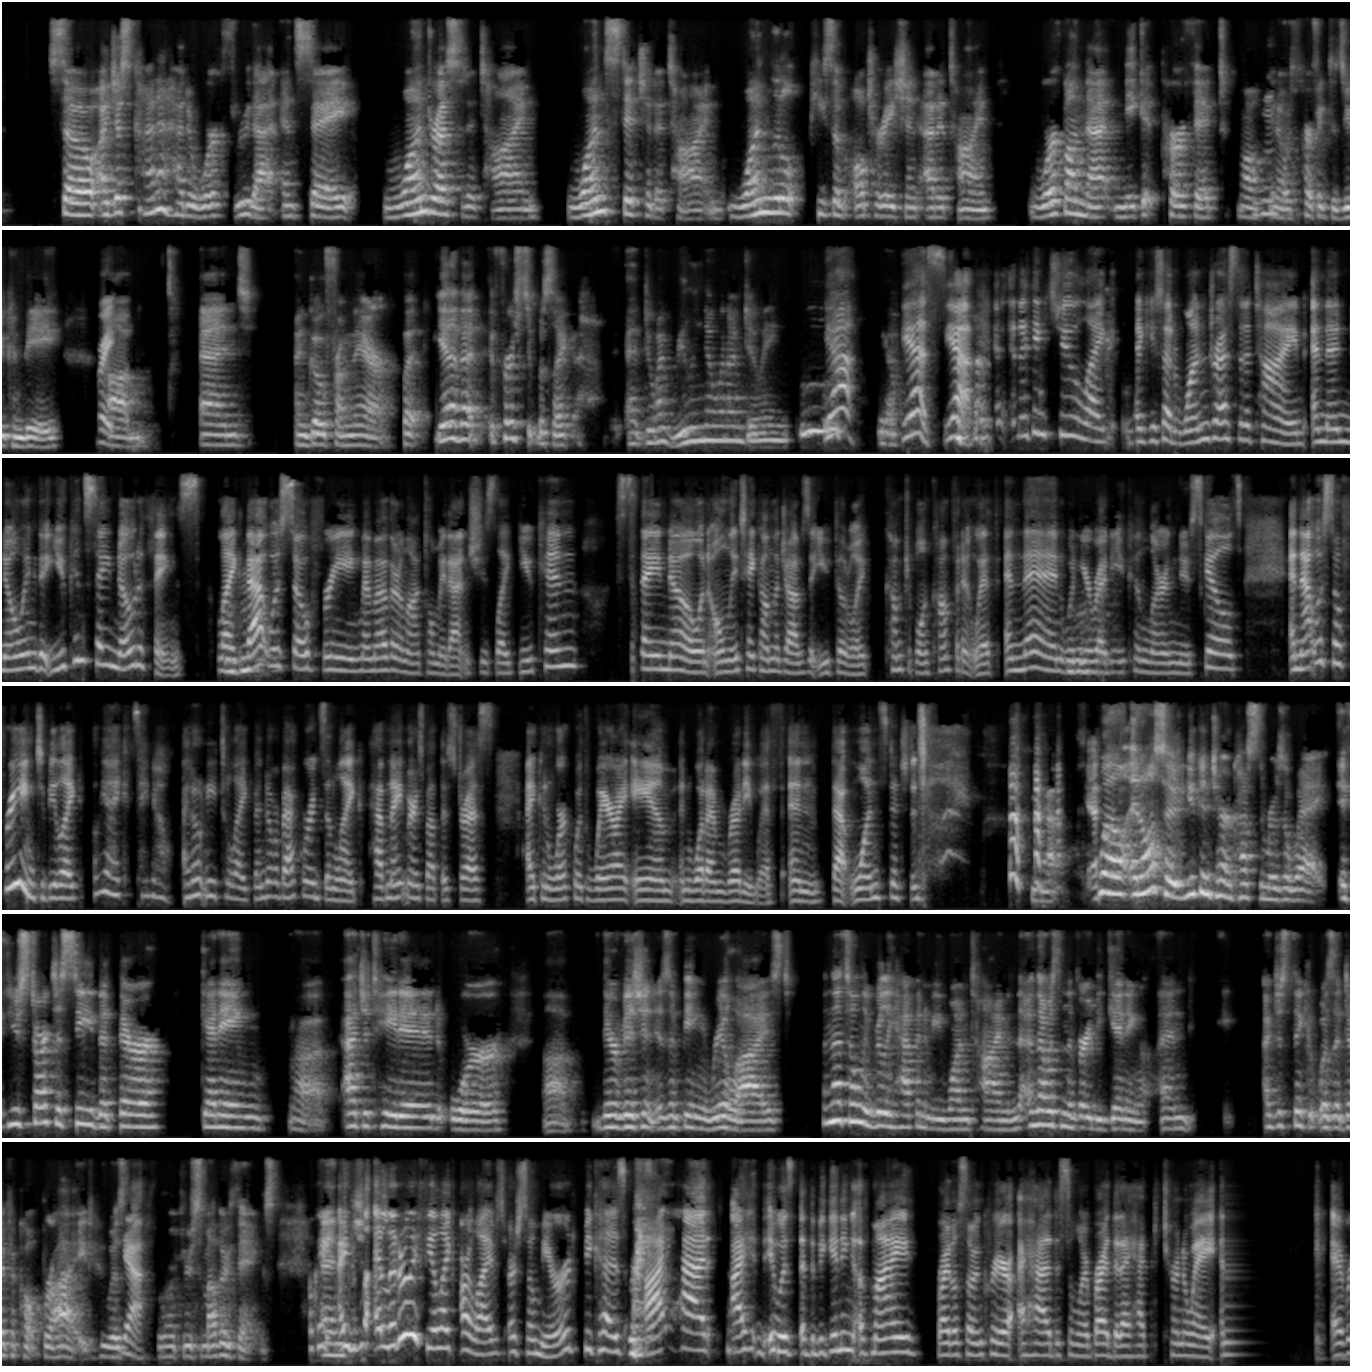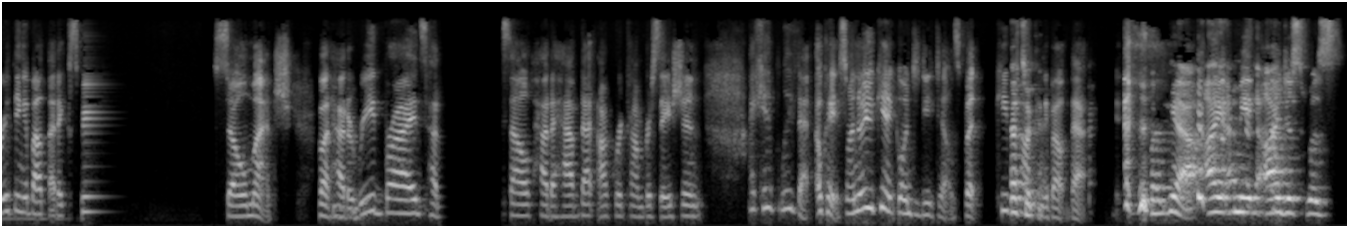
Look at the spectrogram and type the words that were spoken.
So I just kind of had to work through that and say one dress at a time, one stitch at a time, one little piece of alteration at a time, work on that, make it perfect. Well, mm-hmm. you know, as perfect as you can be. Right. Um, and and go from there. But yeah, that at first it was like, do I really know what I'm doing? Ooh. Yeah. Yeah. Yes, yeah. and, and I think too, like like you said, one dress at a time, and then knowing that you can say no to things. Like mm-hmm. that was so freeing. My mother-in-law told me that, and she's like, you can say no and only take on the jobs that you feel really comfortable and confident with. And then when mm-hmm. you're ready, you can learn new skills. And that was so freeing to be like, oh yeah, I can say no. I don't need to like bend over backwards and like have nightmares about this dress. I can work with where I am and what I'm ready with. And that one stitch at a time. yeah. yeah. Well, and also you can turn customers away. If you start to see that they're getting uh, agitated or uh, their vision isn't being realized, and that's only really happened to me one time and, and that was in the very beginning and I just think it was a difficult bride who was yeah. going through some other things. Okay, and I, I literally feel like our lives are so mirrored because I had I it was at the beginning of my bridal sewing career I had a similar bride that I had to turn away and everything about that experience so much about how to mm-hmm. read brides, how to self, how to have that awkward conversation. I can't believe that. Okay, so I know you can't go into details, but keep That's talking okay. about that but yeah, I, I mean, I just was,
